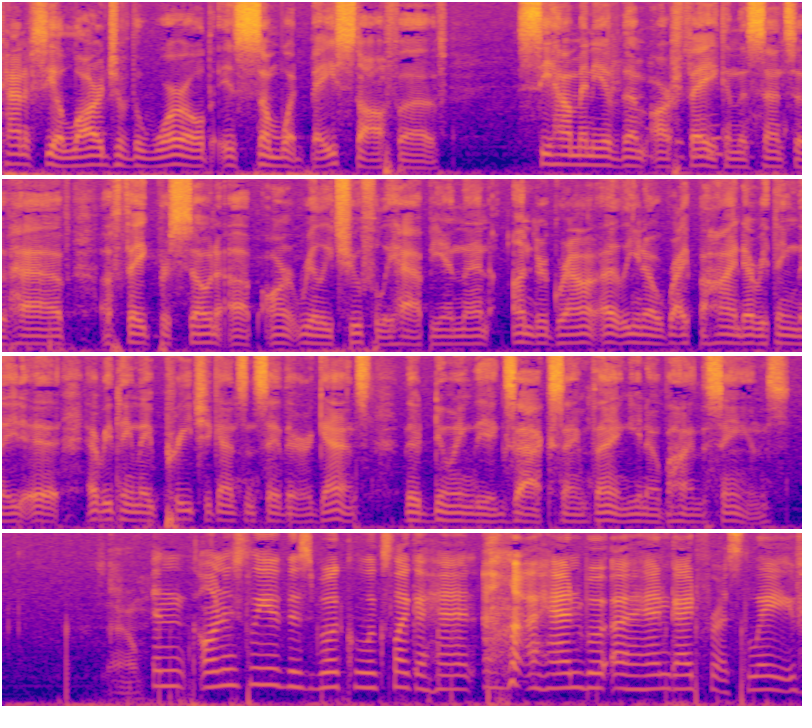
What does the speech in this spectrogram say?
kind of see a large of the world is somewhat based off of see how many of them are fake in the sense of have a fake persona up aren't really truthfully happy and then underground uh, you know right behind everything they uh, everything they preach against and say they're against they're doing the exact same thing you know behind the scenes so And honestly, this book looks like a hand a handbook a hand guide for a slave.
